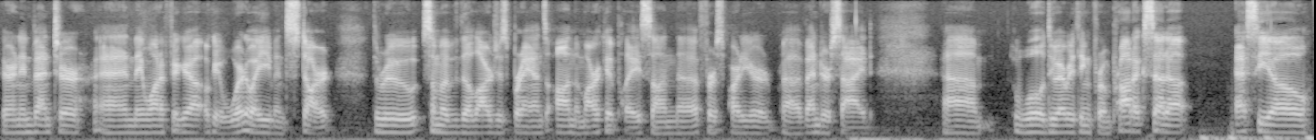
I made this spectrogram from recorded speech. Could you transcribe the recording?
they're an inventor, and they want to figure out, okay, where do I even start through some of the largest brands on the marketplace on the first party or uh, vendor side. Um, we'll do everything from product setup, SEO,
